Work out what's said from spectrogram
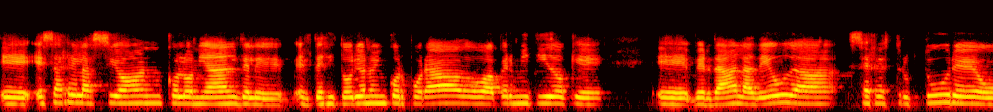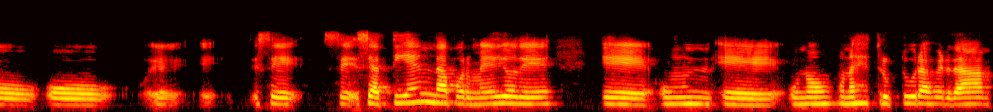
eh, esa relación colonial del territorio no incorporado ha permitido que, eh, ¿verdad?, la deuda se reestructure o, se, se atienda por medio de eh, eh, unas estructuras, ¿verdad?,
